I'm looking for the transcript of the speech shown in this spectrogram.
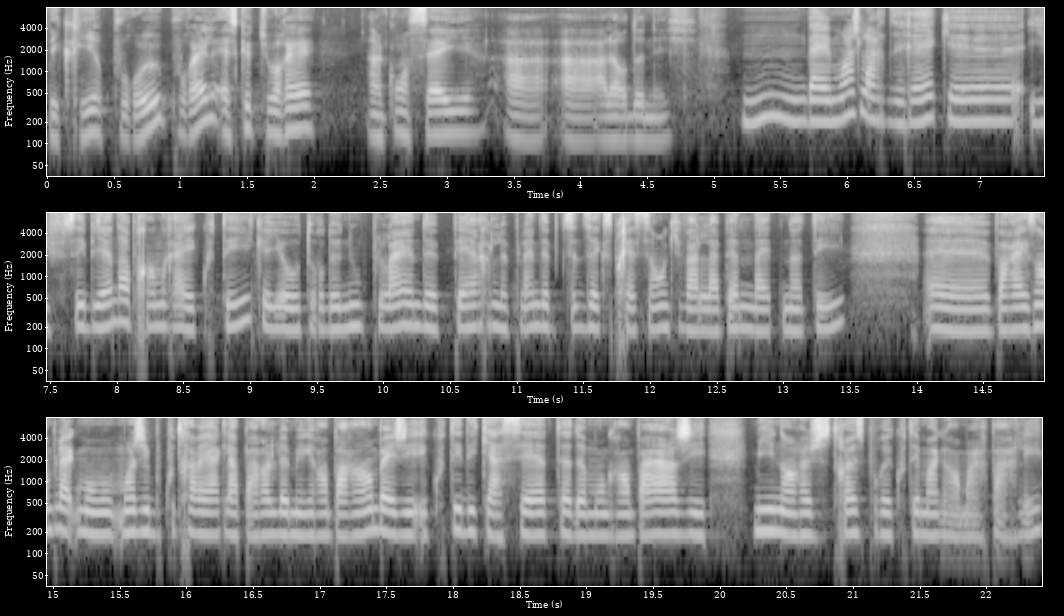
d'écrire pour eux, pour elles, est-ce que tu aurais un conseil à, leur donner? Hmm, ben moi, je leur dirais que c'est bien d'apprendre à écouter, qu'il y a autour de nous plein de perles, plein de petites expressions qui valent la peine d'être notées. Euh, par exemple, avec moi, j'ai beaucoup travaillé avec la parole de mes grands-parents. Ben, j'ai écouté des cassettes de mon grand-père. J'ai mis une enregistreuse pour écouter ma grand-mère parler.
